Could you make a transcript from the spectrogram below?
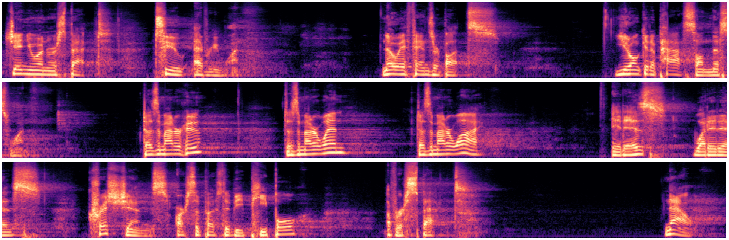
genuine respect to everyone. No ifs, ands, or buts. You don't get a pass on this one. Doesn't matter who, doesn't matter when, doesn't matter why. It is what it is. Christians are supposed to be people of respect. Now,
